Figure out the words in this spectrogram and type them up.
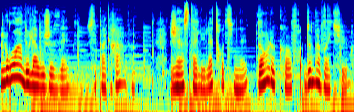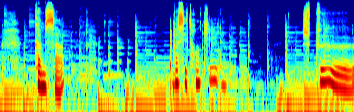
loin de là où je vais, c'est pas grave. J'ai installé la trottinette dans le coffre de ma voiture. Comme ça, ben c'est tranquille je peux euh,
